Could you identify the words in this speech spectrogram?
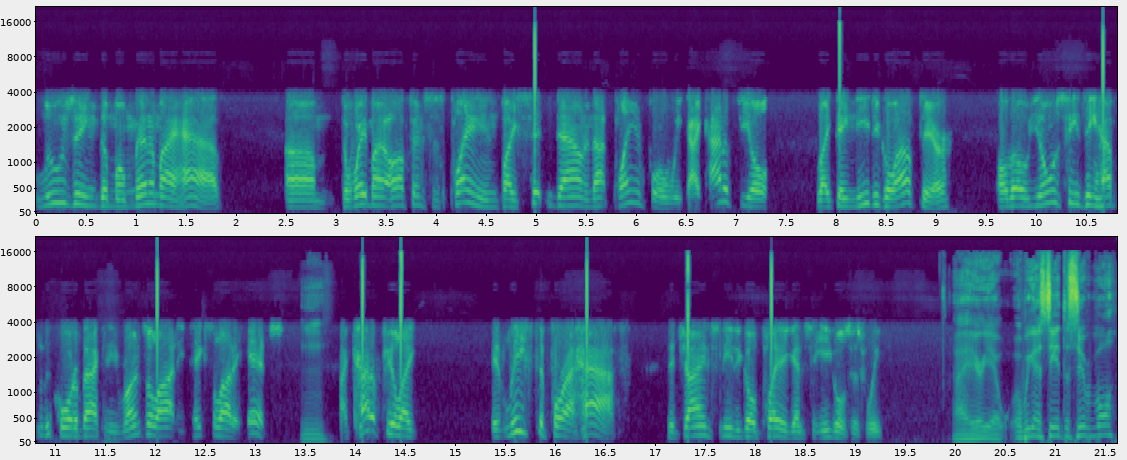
losing the momentum I have, um, the way my offense is playing, by sitting down and not playing for a week? I kind of feel like they need to go out there. Although you don't see anything happen to the quarterback, and he runs a lot, and he takes a lot of hits. Mm. I kind of feel like, at least for a half, the Giants need to go play against the Eagles this week. I hear you. Are we going to see it at the Super Bowl?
